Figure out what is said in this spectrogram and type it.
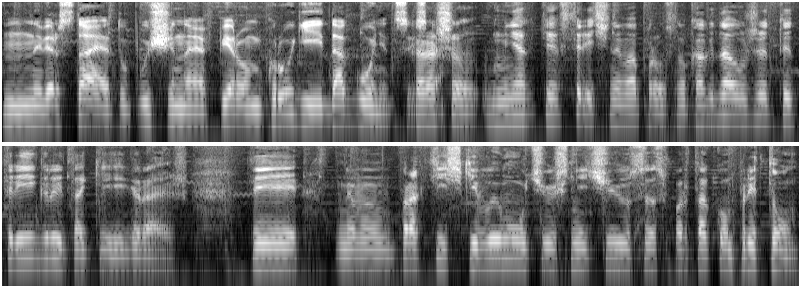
наверстает упущенное в первом круге и догонит ЦСКА. Хорошо, у меня к тебе встречный вопрос. Но когда уже ты три игры такие играешь, ты э, практически вымучиваешь ничью со Спартаком, при том,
